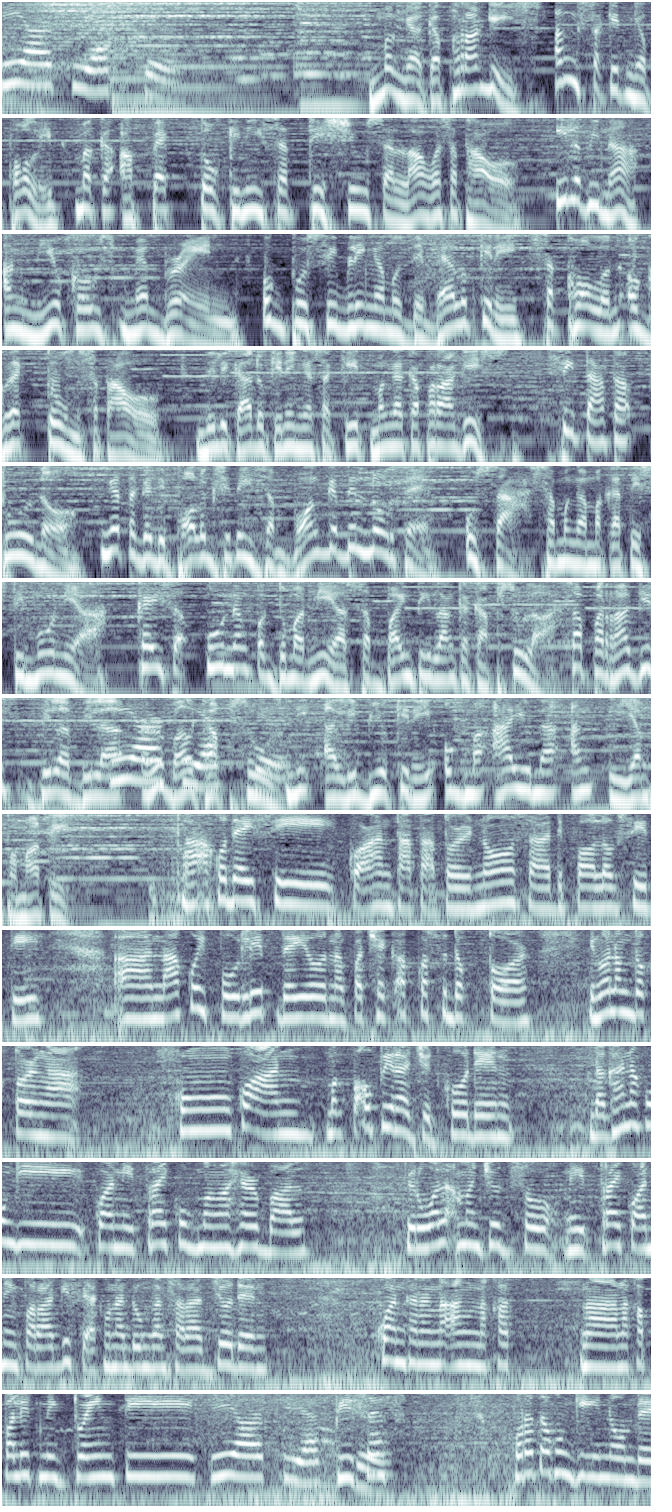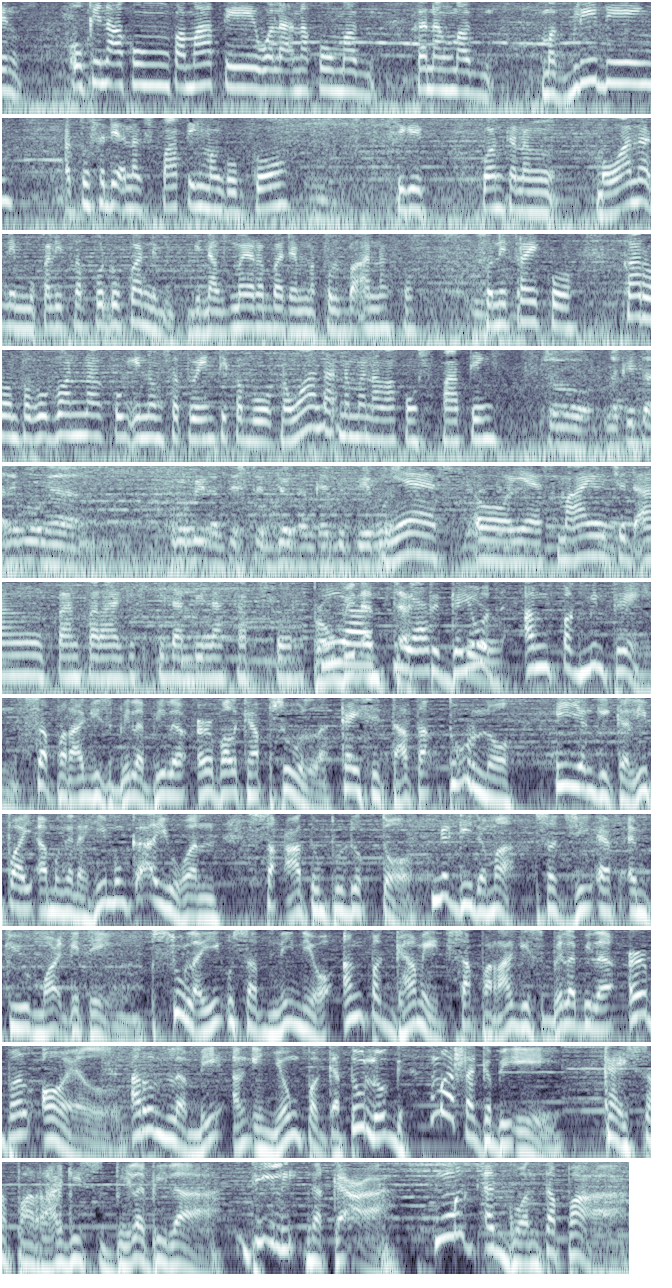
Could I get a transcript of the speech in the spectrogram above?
DRPS2 Mga kaparagis, ang sakit nga polyp makaapekto kini sa tissue sa lawas sa tao. Ilabi na ang mucous membrane ug posible nga mo develop kini sa colon o rectum sa tao. Delikado kini nga sakit mga kaparagis. Si Tata Turno nga taga Dipolog City, Zamboanga del Norte, usa sa mga makatestimonya kaysa unang pagdumar niya sa 20 lang ka kapsula sa Paragis Bila-Bila DRPS2. Herbal Capsule ni alibyo kini ug maayo na ang iyang pamati. Ah, ako day si Kuan Tata Torno sa Dipolog City. Ah, na ako'y pulip dayo nagpa-check up ko sa doktor. Ingon ang doktor nga kung kuan magpa-opera jud ko din daghan akong gi kuan ni try kog mga herbal pero wala man jud so ni try ko aning paragis kaya ako nadunggan sa radyo then kuan ka na ang nakat na nakapalit mig 20 DRPS2 pieces. Mura akong giinom din. Okay na akong pamati, wala na akong mag kanang mag mag-bleeding. Ato sa diya nag-spotting manggug ko. Sige, kuan ka nang mawala din mo kalit na pud ukan ginagmay ra ba din nakulbaan ako. So ni try ko. Karon pag uban na akong inom sa 20 ka buok, nawala naman ang akong spotting. So, nakita ni mo nga proven and tested yun ang epidemos. Yes, oh yes, maayo jud ang panparagis bilang-bilang capsule. Proven and DRPS2. tested gayon ang pag-maintain sa Paragis Bila-Bila Herbal Capsule kay si Tata Turno iyang gikalipay ang mga nahimong kaayuhan sa atong produkto nga gidama sa GFMQ Marketing. Sulay usab ninyo ang paggamit sa Paragis Bila-Bila Herbal Oil aron lami ang inyong pagkatulog matag gabi. Kaysa Paragis Bila-Bila, dili na ka, mag-agwanta pa.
